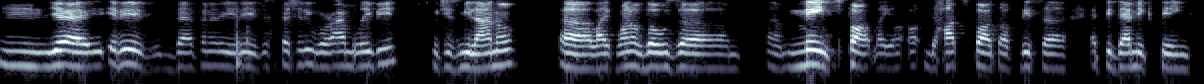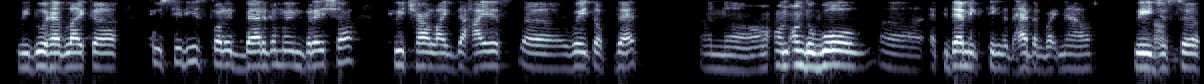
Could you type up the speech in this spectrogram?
Mm, yeah, it is. Definitely, it is. Especially where I'm living, which is Milano, uh, like one of those um uh, main spot, like uh, the hot spot of this uh, epidemic thing. We do have like uh, two cities called Bergamo and Brescia, which are like the highest uh, rate of deaths on uh, on on the whole uh, epidemic thing that happened right now. We Oh. just uh,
